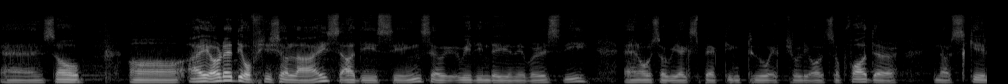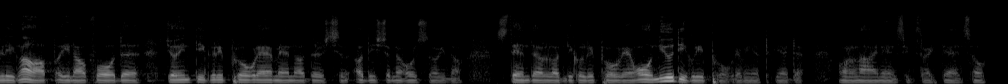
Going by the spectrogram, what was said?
And so uh, I already officialized uh, these things uh, within the university. And also we're expecting to actually also further, you know, scaling up, you know, for the joint degree program and other additional also, you know, standalone degree program or new degree program you know, together online and things like that. So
